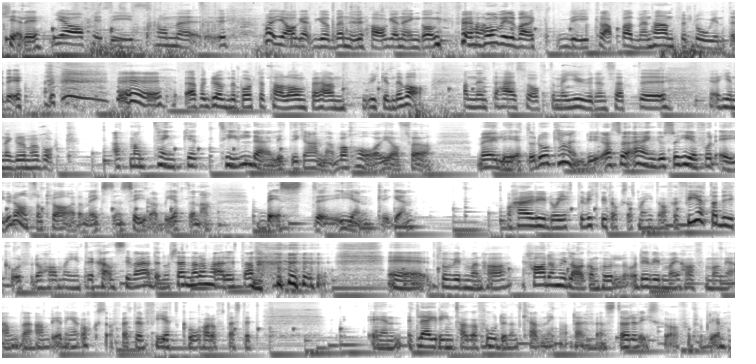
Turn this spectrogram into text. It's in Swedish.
Shirley? Ja, precis. Hon eh, har jagat gubben nu i hagen en gång. För hon ville bara bli klappad men han förstod inte det. Jag glömde bort att tala om för han vilken det var. Han är inte här så ofta med djuren så att eh, jag hinner glömma bort. Att man tänker till där lite grann. Vad har jag för möjligheter? Då kan du, alltså Angus och Hereford är ju de som klarar de extensiva betena bäst eh, egentligen. Och här är det då jätteviktigt också att man inte har för feta dikor för då har man ju inte chans i världen att känna de här utan eh, då vill man ha, ha dem i lagom hull och det vill man ju ha för många andra anledningar också för att en fet ko har oftast ett, en, ett lägre intag av foder runt kalvning och därför en större risk att få problem.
